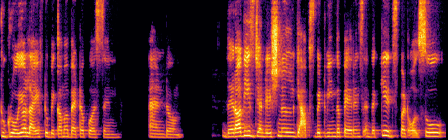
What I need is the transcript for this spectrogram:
to grow your life to become a better person. And um, there are these generational gaps between the parents and the kids but also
